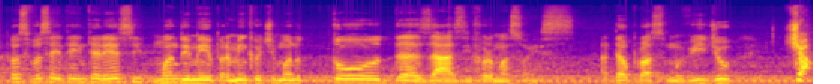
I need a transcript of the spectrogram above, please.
Então, se você tem interesse, manda um e-mail para mim que eu te mando todas as informações. Até o próximo vídeo. Tchau!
